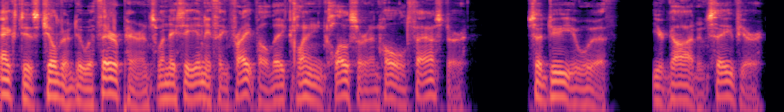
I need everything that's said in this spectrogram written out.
Next, his children do with their parents. When they see anything frightful, they cling closer and hold faster. So do you with your God and Savior.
